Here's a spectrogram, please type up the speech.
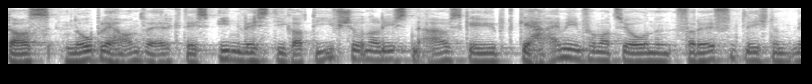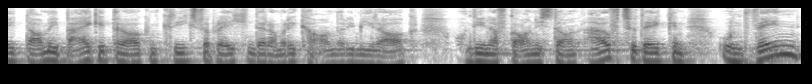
das noble Handwerk des Investigativjournalisten ausgeübt, geheime Informationen veröffentlicht und mit damit beigetragen, Kriegsverbrechen der Amerikaner im Irak und in Afghanistan aufzudecken. Und wenn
